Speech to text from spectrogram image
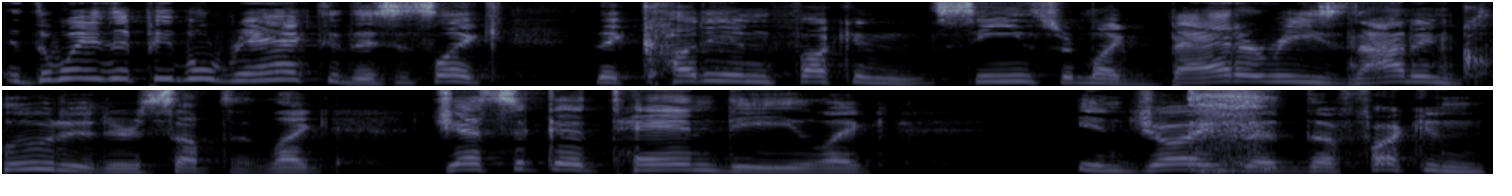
the way that people react to this, it's like they cut in fucking scenes from like batteries not included or something. Like Jessica Tandy, like enjoying the, the fucking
